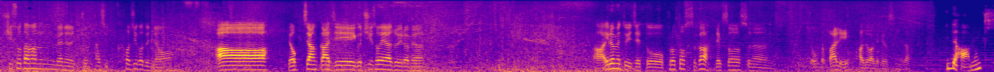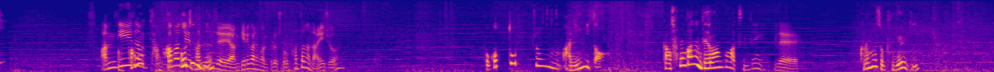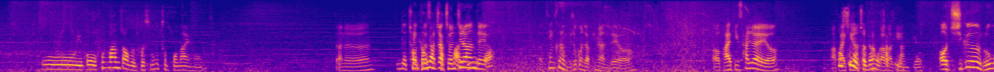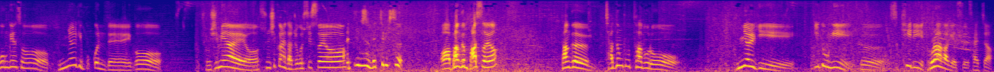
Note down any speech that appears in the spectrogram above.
취소당하면은 좀 다시 커지거든요. 아, 역장까지 이거 취소해야죠, 이러면. 아, 이러면 또 이제 또 프로토스가 넥서스는 조금 더 빨리 가져가게 되었습니다. 근데 암기? 암기는 잠깐만기를 봤거든요. 봤는데 암기를 가는 건 별로 좋은 판단은 아니죠. 그것도 좀 아닙니다. 그냥 손 가는 대로 한 것 같은데 네. 그러면서 부결기? 오 이거 후반적을 벌써부터 보나요? 일단은 근데 저 탱크 살짝 전진하는데 됩니까? 탱크는 무조건 잡히면 안 돼요. 어, 바이킹 살려야 해요. 아, 포스도 저 병력 깜깜하게. 잡히면 안 돼요. 어 지금 로공에서 분열기 뽑고 있는데 이거 조심해야 해요 순식간에 다 죽을 수 있어요 매트릭스 매트릭스! 와 방금 봤어요? 방금 자동 포탑으로 분열기 이동이 그 스킬이 돌아가게 했어요 살짝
